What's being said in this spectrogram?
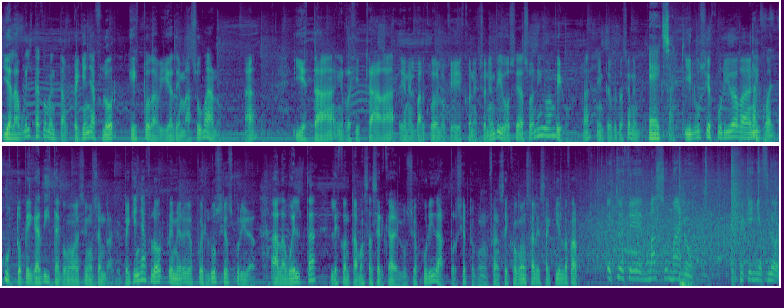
Y a la vuelta comentamos, Pequeña Flor es todavía de más humano. ¿ah? Y está registrada en el marco de lo que es conexión en vivo, o sea, sonido en vivo, ¿ah? interpretación en vivo. Exacto. Y Luz y Oscuridad va a Tal venir cual. justo pegadita, como decimos en radio. Pequeña Flor primero y después Luz y Oscuridad. A la vuelta les contamos acerca de Luz y Oscuridad, por cierto, con Francisco González aquí en la fábrica. Esto es de más humano, pequeña flor.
